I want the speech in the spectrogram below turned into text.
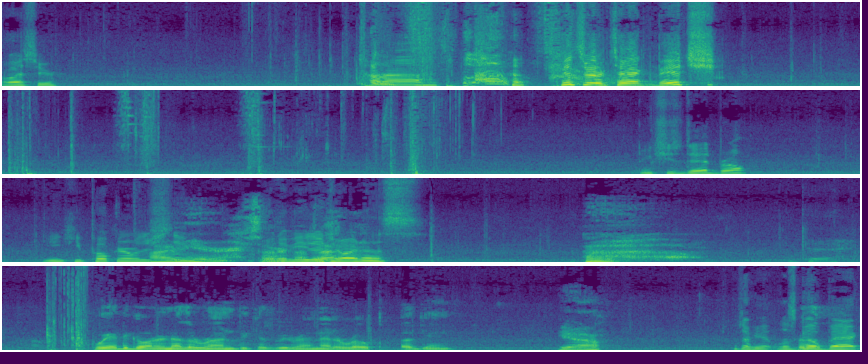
Oh, I see her. Ta-da! Pincer attack, bitch! Think she's dead, bro? You can keep poking her with your I'm stick? here. What Sorry of you about to that. join us? Okay. We had to go on another run because we ran out of rope again. yeah. It's okay. Let's For go the- back.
